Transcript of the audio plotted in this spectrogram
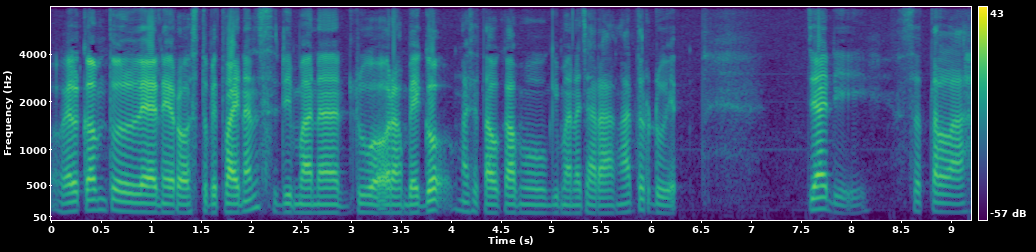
Welcome to Leonero Stupid Finance di mana dua orang bego ngasih tahu kamu gimana cara ngatur duit. Jadi, setelah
